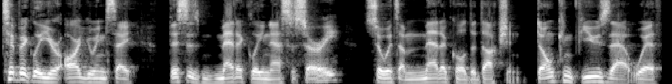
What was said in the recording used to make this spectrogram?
typically you're arguing to say this is medically necessary. So it's a medical deduction. Don't confuse that with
